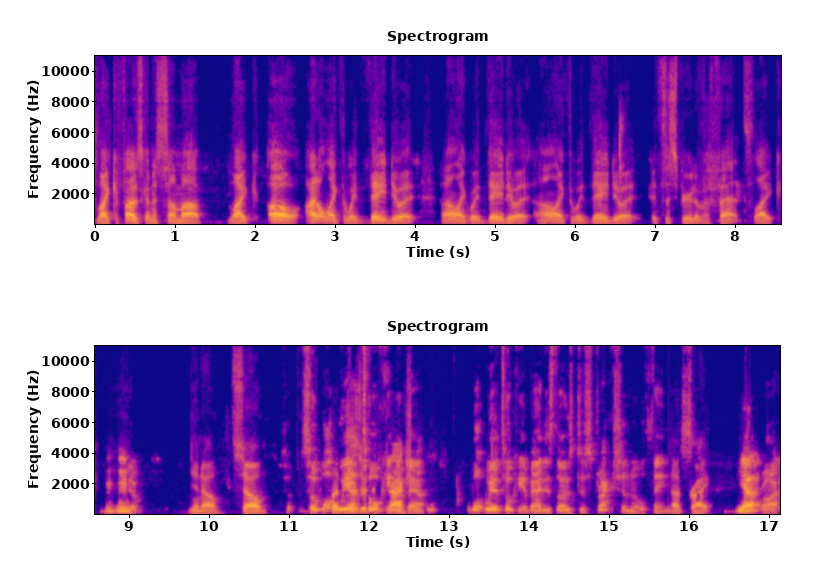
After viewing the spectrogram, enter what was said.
Like, if I was going to sum up, like, oh, I don't like the way they do it. I don't like the way they do it. I don't like the way they do it. It's the spirit of offense. Like, Mhm. Yeah. you know, so So, so what we are are talking about, what we are talking about is those distractional things. that's right. Yeah. right?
